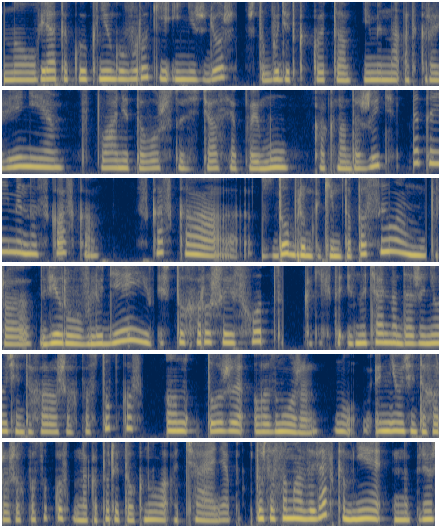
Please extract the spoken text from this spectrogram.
но беря такую книгу в руки и не ждешь, что будет какое-то именно откровение в плане того, что сейчас я пойму, как надо жить. Это именно сказка. Сказка с добрым каким-то посылом про веру в людей, что хороший исход каких-то изначально даже не очень-то хороших поступков, он тоже возможен. Ну, не очень-то хороших поступков, на которые толкнуло отчаяние. Потому что сама завязка мне, например,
